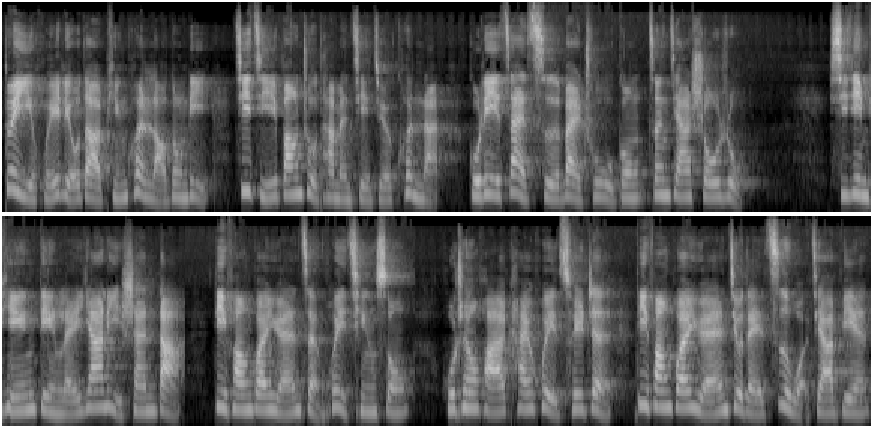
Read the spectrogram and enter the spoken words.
对已回流的贫困劳动力。积极帮助他们解决困难，鼓励再次外出务工，增加收入。习近平顶雷压力山大，地方官员怎会轻松？胡春华开会催阵，地方官员就得自我加鞭。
